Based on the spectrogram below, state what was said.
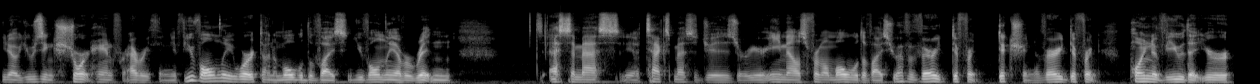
you know, using shorthand for everything. If you've only worked on a mobile device and you've only ever written SMS, you know, text messages, or your emails from a mobile device, you have a very different diction, a very different point of view that you're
